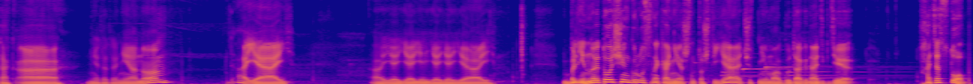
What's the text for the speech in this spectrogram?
Так, а... Нет, это не оно. Ай-яй. Ай-яй-яй-яй-яй-яй. Блин, ну это очень грустно, конечно, то, что я что-то не могу догнать, где... Хотя, стоп.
